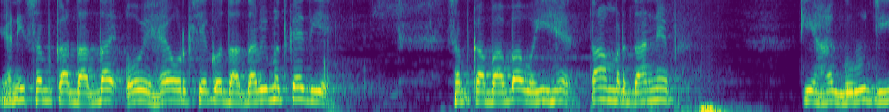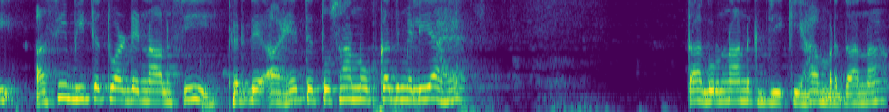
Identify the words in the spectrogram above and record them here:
यानी सबका दादा ओए है और किसी को दादा भी मत कह दिए सबका बाबा वही है ता मर्दाने कि हाँ गुरु जी असी भी तो ਤੁਹਾਡੇ ਨਾਲ ਸੀ ਫਿਰਦੇ ਆਏ ਤੇ ਤੁਸਾਂ ਨੂੰ ਕਦ ਮਿਲਿਆ ਹੈ ਤਾਂ ਗੁਰੂ ਨਾਨਕ ਜੀ ਕਿਹਾ ਮਰਦਾਨਾ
